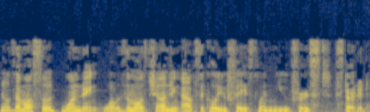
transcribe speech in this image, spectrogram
You know, I'm also wondering, what was the most challenging obstacle you faced when you first started?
